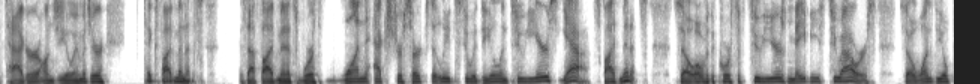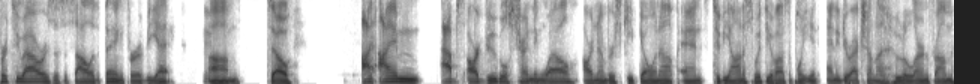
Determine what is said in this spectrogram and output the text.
tagger on GeoImgr. Takes five minutes. Is that five minutes worth one extra search that leads to a deal in two years? Yeah, it's five minutes. So over the course of two years, maybe it's two hours. So one deal per two hours is a solid thing for a VA. Hmm. Um, so I, I'm apps our google's trending well. Our numbers keep going up. And to be honest with you if i was to point you in any direction on who to learn from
